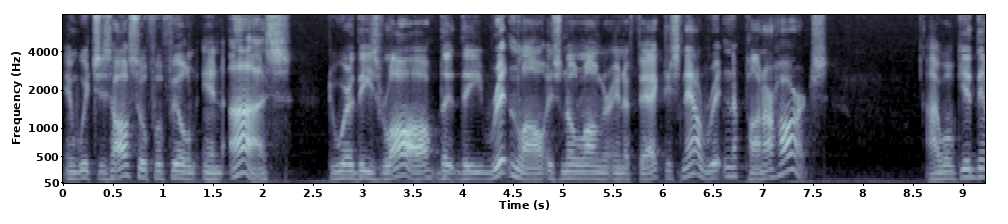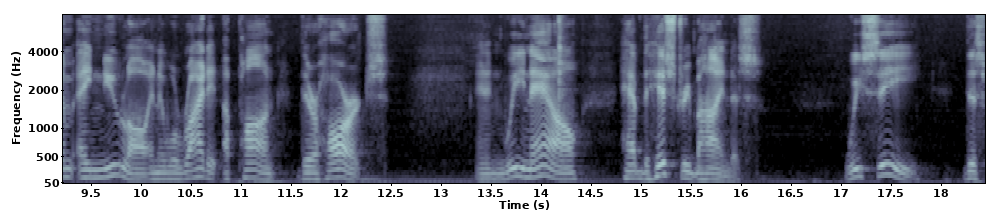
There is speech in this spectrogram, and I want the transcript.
and which is also fulfilled in us, to where these law, the, the written law, is no longer in effect. It's now written upon our hearts. I will give them a new law, and I will write it upon their hearts. And we now have the history behind us. We see this,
